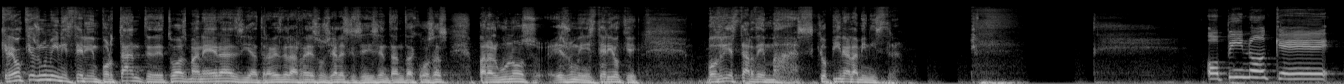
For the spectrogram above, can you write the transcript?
Creo que es un ministerio importante de todas maneras y a través de las redes sociales que se dicen tantas cosas, para algunos es un ministerio que podría estar de más. ¿Qué opina la ministra? Opino que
